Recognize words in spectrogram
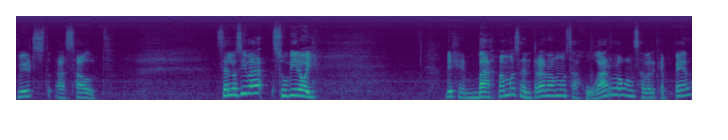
First Assault. Se los iba a subir hoy. Dije, va, vamos a entrar, vamos a jugarlo, vamos a ver qué pedo.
